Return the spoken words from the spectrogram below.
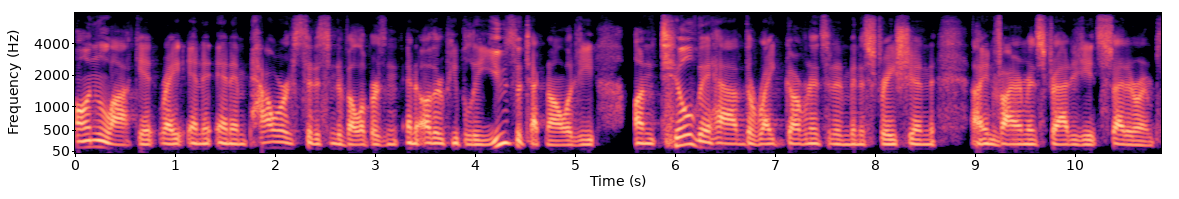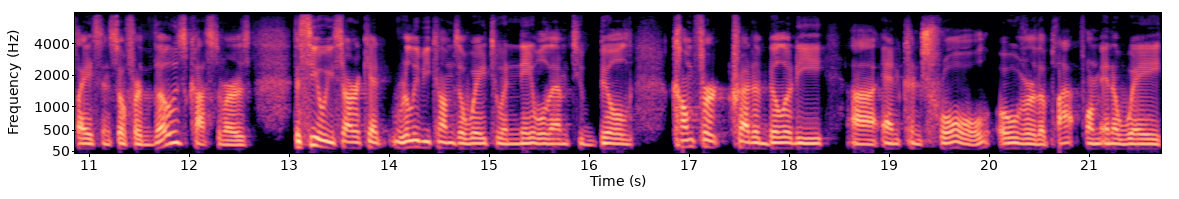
unlock it, right, and, and empower citizen developers and, and other people to use the technology until they have the right governance and administration, uh, environment strategy, et cetera, in place. And so for those customers, the COE Starter Kit really becomes a way to enable them to build comfort, credibility, uh, and control over the platform in a way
